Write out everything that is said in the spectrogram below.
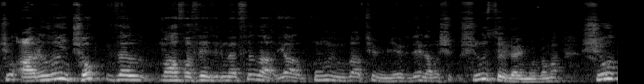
Şu arılığın çok güzel muhafaza edilmesi lazım. Ya konuyu uzatıyorum yeri değil ama şu, şunu söyleyeyim o zaman. Şu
